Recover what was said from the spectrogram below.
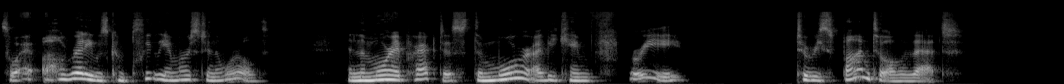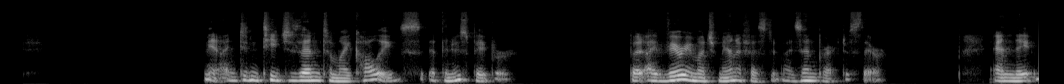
So I already was completely immersed in the world. And the more I practiced, the more I became free to respond to all of that. I mean, I didn't teach Zen to my colleagues at the newspaper, but I very much manifested my Zen practice there. And they,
